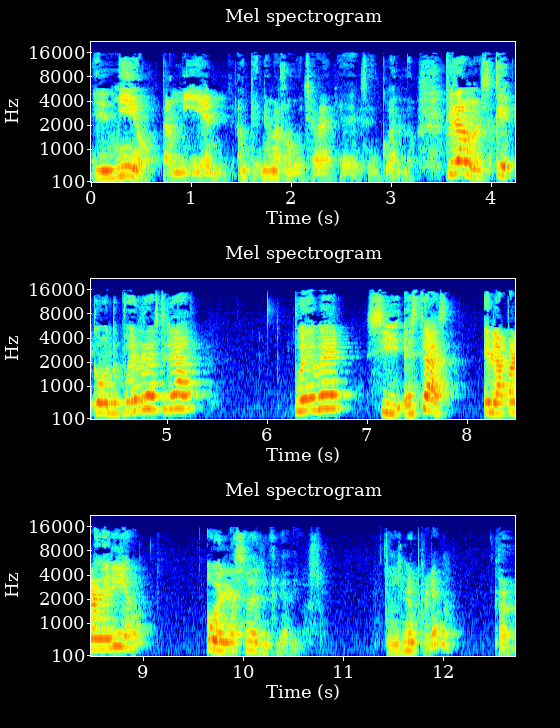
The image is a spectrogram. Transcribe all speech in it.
El mío también, aunque no me haga mucha gracia de vez en cuando. Pero vamos, que como te puedes rastrear, puede ver si estás en la panadería o en la sala de recreativos. Entonces no hay problema. Claro.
